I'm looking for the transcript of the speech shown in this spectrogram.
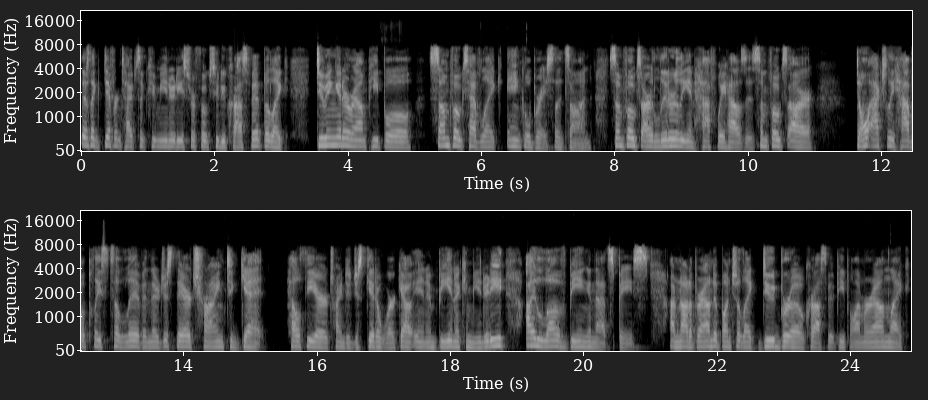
there's like different types of communities for folks who do CrossFit, but like doing it around people some folks have like ankle bracelets on. Some folks are literally in halfway houses. Some folks are don't actually have a place to live and they're just there trying to get healthier, trying to just get a workout in and be in a community. I love being in that space. I'm not around a bunch of like dude bro CrossFit people. I'm around like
